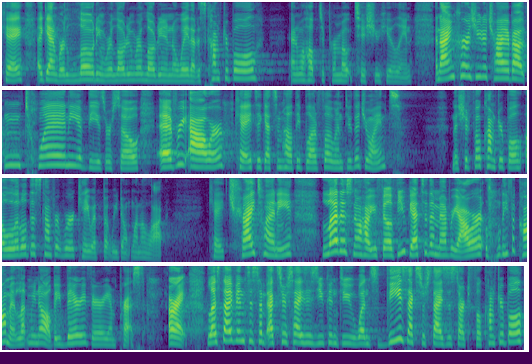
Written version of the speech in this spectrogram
Okay? Again, we're loading, we're loading, we're loading in a way that is comfortable and will help to promote tissue healing. And I encourage you to try about mm, 20 of these or so every hour, okay, to get some healthy blood flow in through the joint. This should feel comfortable. A little discomfort we're okay with, but we don't want a lot. Okay, try 20. Let us know how you feel. If you get to them every hour, leave a comment. Let me know. I'll be very, very impressed. All right, let's dive into some exercises you can do once these exercises start to feel comfortable,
